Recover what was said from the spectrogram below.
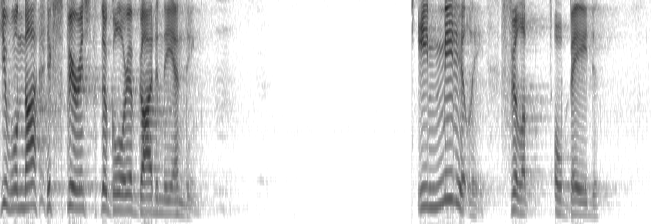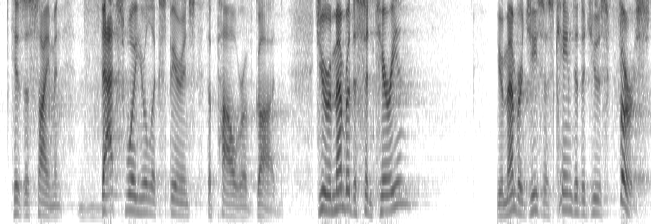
you will not experience the glory of God in the ending. Immediately, Philip obeyed his assignment. That's where you'll experience the power of God. Do you remember the centurion? You remember, Jesus came to the Jews first,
